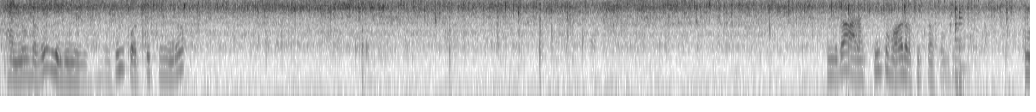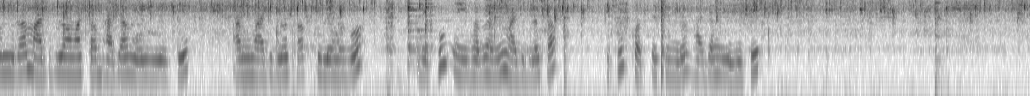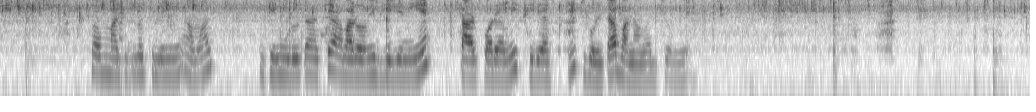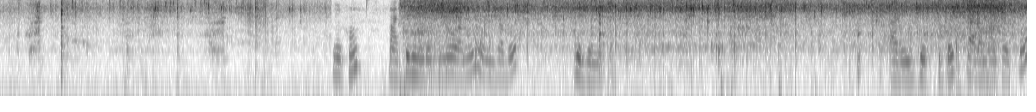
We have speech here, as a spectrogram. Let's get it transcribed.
ভালোভাবে ভেজে নেব। দেখুন, কত সুন্দর। বন্ধুরা আর এক পিঠ হওয়ার অপেক্ষা করব। বন্ধুরা, মাছগুলো আমার সব ভাজা হয়ে গিয়েছে। আমি মাছগুলো সব তুলে নেব। দেখুন, এইভাবে আমি মাছগুলো সব দেখুন, কত সুন্দর ভাজা হয়ে গেছে। সব মাছগুলো তুলে নিয়ে আমার যে মুড়োটা আছে, আবারও আমি ভেজে নিয়ে তারপরে আমি ফিরে আসছি ঝোলটা বানাবার জন্য। দেখুন, মাছের মুড়োগুলো আমি এইভাবে ভেজে নেব আর এই যে ছোটো চারা আছে,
